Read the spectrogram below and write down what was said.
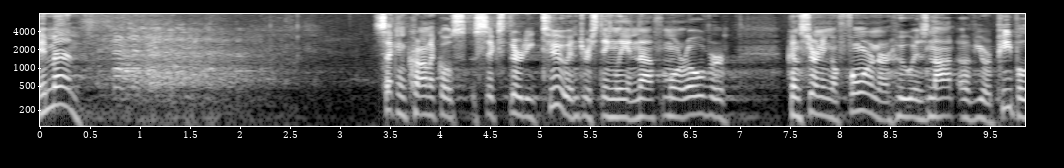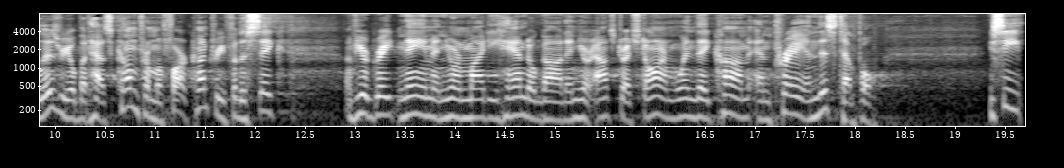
Amen. Second Chronicles 6:32 interestingly enough moreover concerning a foreigner who is not of your people Israel but has come from a far country for the sake of your great name and your mighty hand O God and your outstretched arm when they come and pray in this temple. You see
